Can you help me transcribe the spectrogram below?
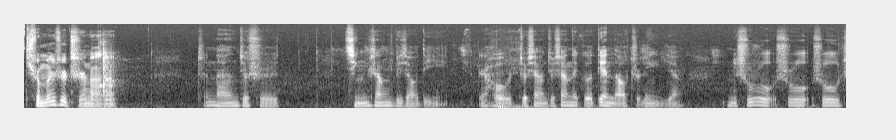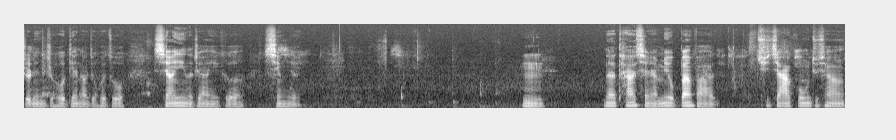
什么是直男呢？直男就是情商比较低，然后就像就像那个电脑指令一样，你输入输入输入指令之后，电脑就会做相应的这样一个行为。嗯那他显然没有办法去加工，就像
